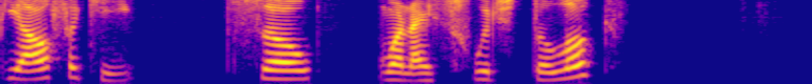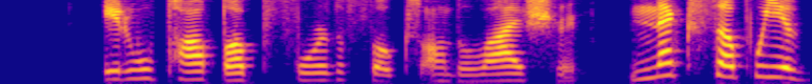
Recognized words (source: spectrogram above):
the alpha key, so when I switch the look, it will pop up for the folks on the live stream. Next up, we have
